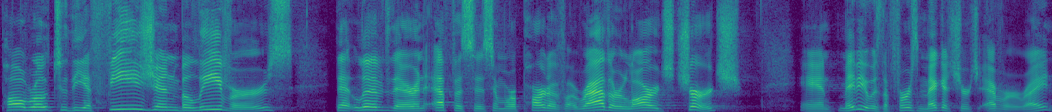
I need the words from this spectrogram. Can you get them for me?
Paul wrote to the Ephesian believers that lived there in Ephesus and were part of a rather large church. And maybe it was the first megachurch ever, right?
